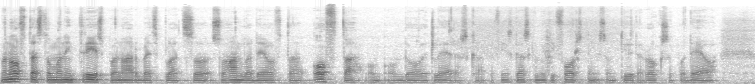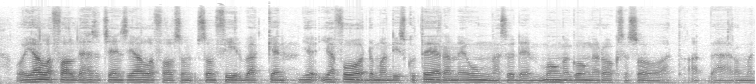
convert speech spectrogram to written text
men oftast om man inte trivs på en arbetsplats så, så handlar det ofta, ofta om, om dåligt ledarskap. Det finns ganska mycket forskning som tyder också på det. Och, och i alla fall, det här så känns i alla fall som, som feedbacken jag, får då man diskuterar med unga så det är många gånger också så att, att det här om man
